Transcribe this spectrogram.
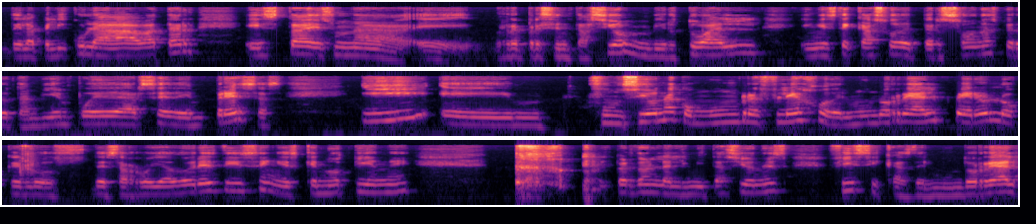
de la película Avatar, esta es una eh, representación virtual, en este caso de personas, pero también puede darse de empresas. Y eh, funciona como un reflejo del mundo real, pero lo que los desarrolladores dicen es que no tiene, perdón, las limitaciones físicas del mundo real.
